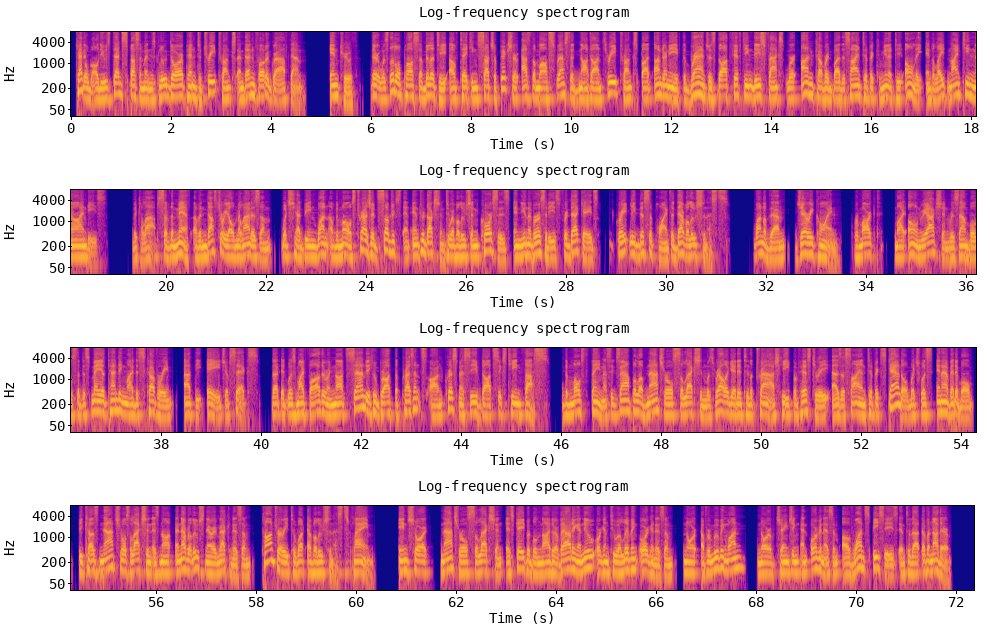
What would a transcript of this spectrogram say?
Kettlewell used dead specimens glued or pinned to tree trunks and then photographed them. In truth, there was little possibility of taking such a picture as the moths rested not on tree trunks but underneath the branches. 15 These facts were uncovered by the scientific community only in the late 1990s. The collapse of the myth of industrial melanism, which had been one of the most treasured subjects in introduction to evolution courses in universities for decades, greatly disappointed evolutionists. One of them, Jerry Coyne, remarked, my own reaction resembles the dismay attending my discovery, at the age of six, that it was my father and not Santa who brought the presents on Christmas Eve. 16 Thus, the most famous example of natural selection was relegated to the trash heap of history as a scientific scandal which was inevitable, because natural selection is not an evolutionary mechanism, contrary to what evolutionists claim. In short, Natural selection is capable neither of adding a new organ to a living organism, nor of removing one, nor of changing an organism of one species into that of another.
